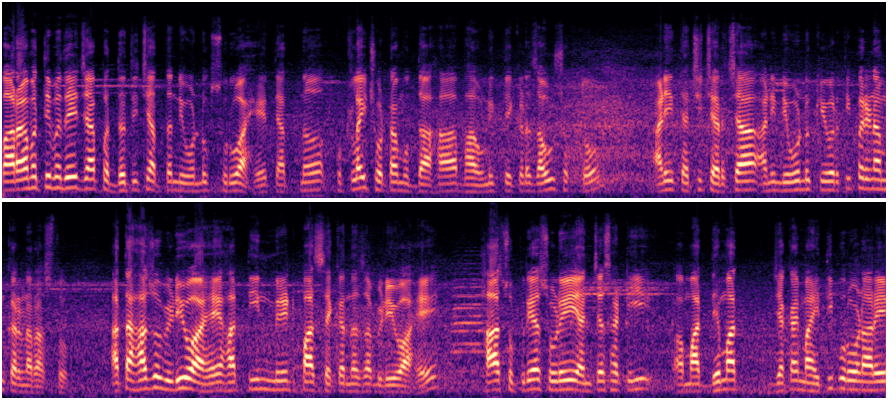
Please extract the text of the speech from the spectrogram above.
बारामतीमध्ये ज्या पद्धतीची आत्ता निवडणूक सुरू आहे त्यातनं कुठलाही छोटा मुद्दा हा भावनिकतेकडे जाऊ शकतो आणि त्याची चर्चा आणि निवडणुकीवरती परिणाम करणारा असतो. आता हा जो व्हिडिओ आहे हा तीन मिनिट पाच सेकंदाचा व्हिडिओ आहे. हा सुप्रिया सुळे यांच्यासाठी माध्यमात ज्या काही माहिती पुरवणारे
